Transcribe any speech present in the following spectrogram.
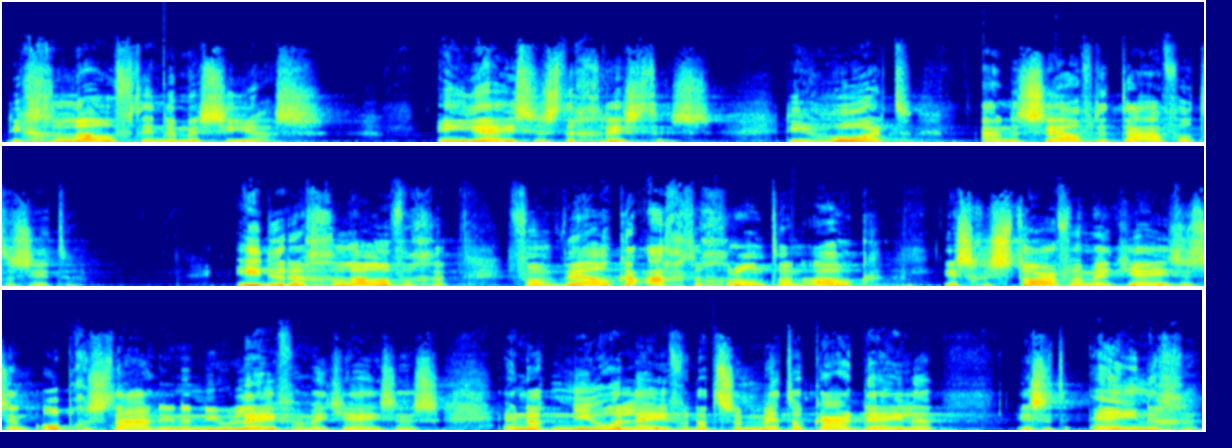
die gelooft in de Messias, in Jezus de Christus, die hoort aan dezelfde tafel te zitten. Iedere gelovige, van welke achtergrond dan ook, is gestorven met Jezus en opgestaan in een nieuw leven met Jezus. En dat nieuwe leven dat ze met elkaar delen, is het enige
